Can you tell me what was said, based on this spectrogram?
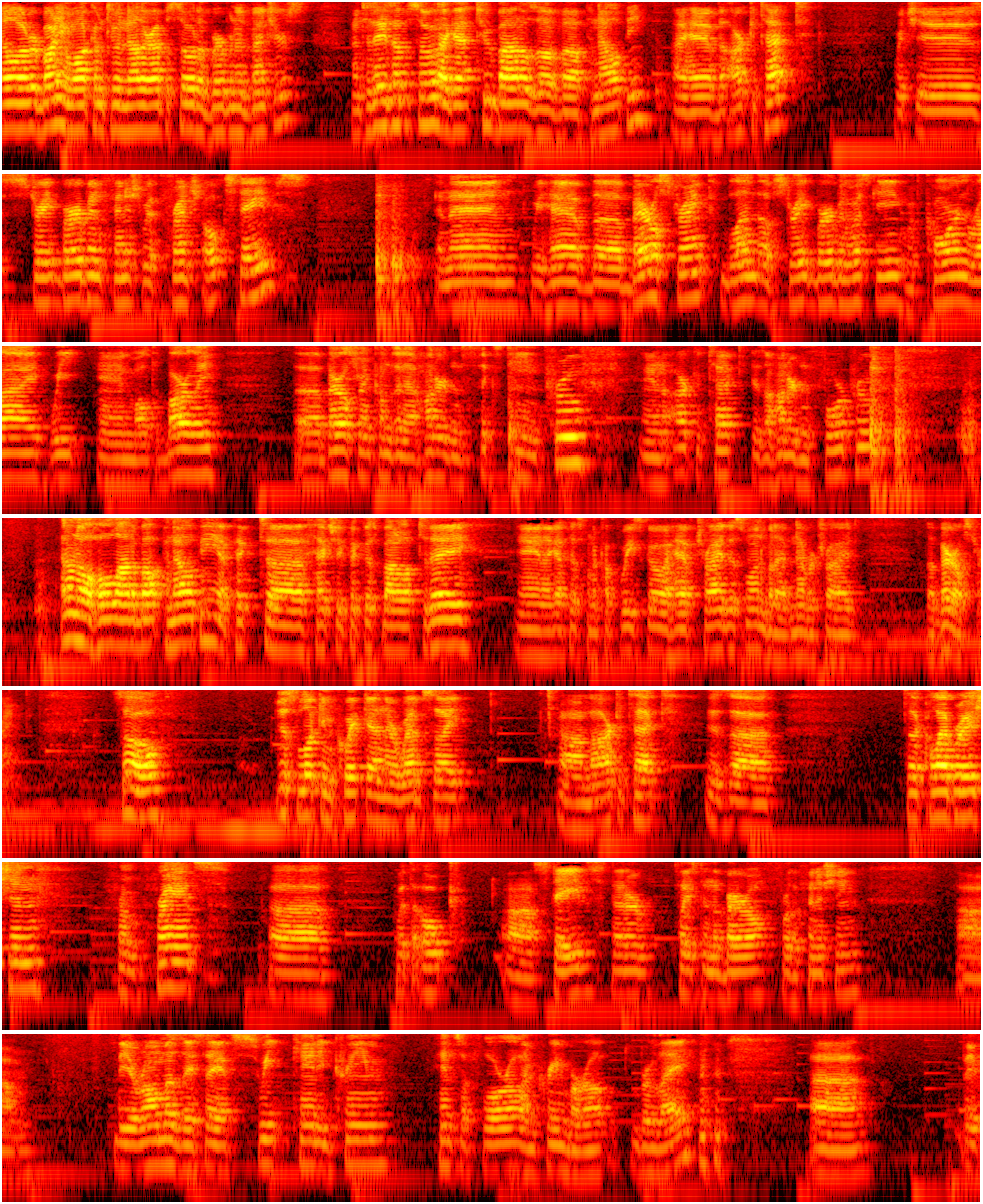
Hello everybody and welcome to another episode of Bourbon Adventures. On today's episode I got two bottles of uh, Penelope. I have the Architect, which is straight bourbon finished with French oak staves. And then we have the barrel strength blend of straight bourbon whiskey with corn, rye, wheat, and malted barley. The barrel strength comes in at 116 proof and the Architect is 104 proof. I don't know a whole lot about Penelope. I picked, uh, actually picked this bottle up today and I got this one a couple weeks ago. I have tried this one, but I've never tried the barrel strength. So, just looking quick on their website, um, the architect is uh, it's a collaboration from France uh, with the oak uh, staves that are placed in the barrel for the finishing. Um, the aromas, they say it's sweet candied cream, hints of floral, and cream brulee. uh, they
